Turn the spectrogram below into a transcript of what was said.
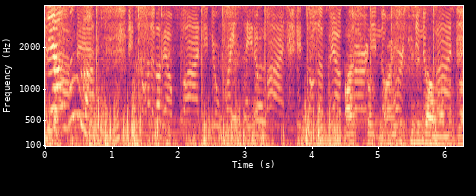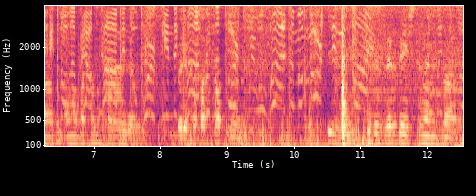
Şey aldın Aşkım ayrı priz almamız lazım ama bakalım karar verelim. Böyle kapak satmıyoruz. Bildiğin prizleri değiştirmemiz lazım.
